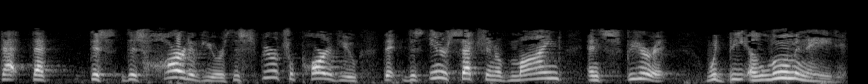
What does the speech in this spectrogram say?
that, that this, this heart of yours, this spiritual part of you, that this intersection of mind and spirit would be illuminated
